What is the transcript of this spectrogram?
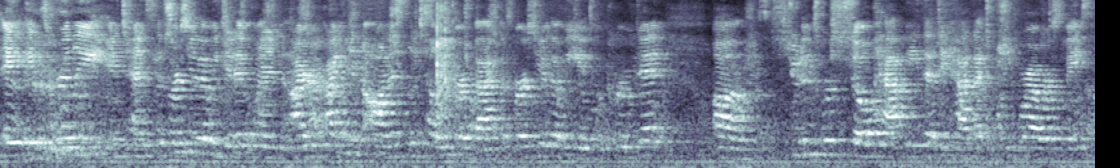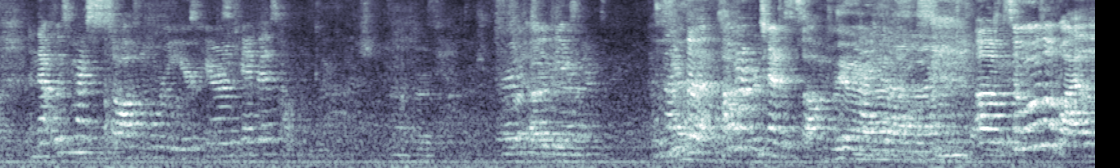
It, it's really intense. The first year that we did it, when I, I can honestly tell you for a fact, the first year that we approved it, um, students were so happy that they had that twenty-four hour space. And that was my sophomore year here on campus. Oh my gosh. Not perfect. Oh, yeah. I'm gonna pretend it's a sophomore. Yeah. Um, so it was a while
